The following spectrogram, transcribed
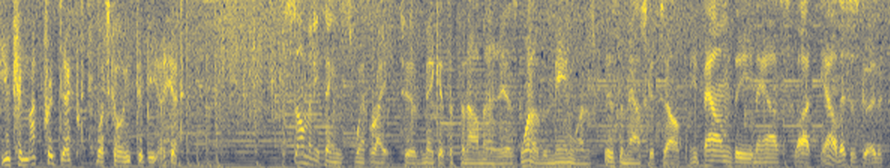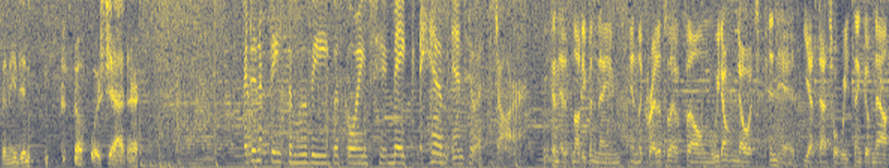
You cannot predict what's going to be a hit. So many things went right to make it the phenomenon it is. One of the main ones is the mask itself. He found the mask, thought, yeah, this is good, and he didn't know it was Shatner. I didn't think the movie was going to make him into a star. Pinhead's not even named in the credits of that film. We don't know it's Pinhead, yet that's what we think of now.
